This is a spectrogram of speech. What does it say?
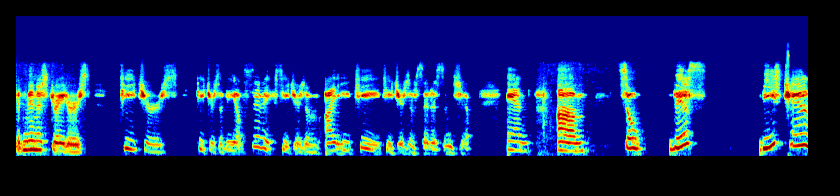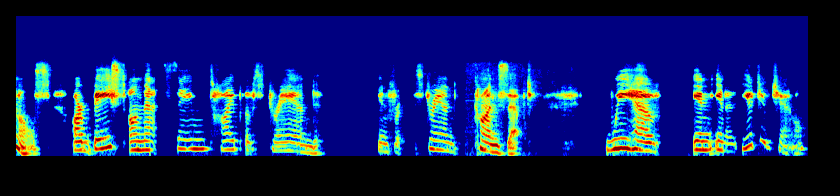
administrators, teachers, teachers of EL civics, teachers of IET, teachers of citizenship. And um, so this, these channels are based on that same type of strand, infra, strand concept. We have in, in a YouTube channel,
